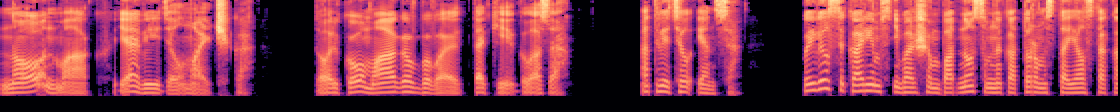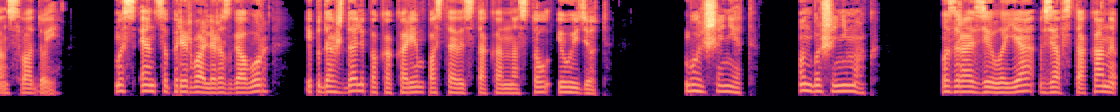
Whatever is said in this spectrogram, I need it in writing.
Но он маг, я видел мальчика. Только у магов бывают такие глаза, — ответил Энса. Появился Карим с небольшим подносом, на котором стоял стакан с водой. Мы с Энса прервали разговор и подождали, пока Карим поставит стакан на стол и уйдет. «Больше нет. Он больше не маг», — возразила я, взяв стакан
